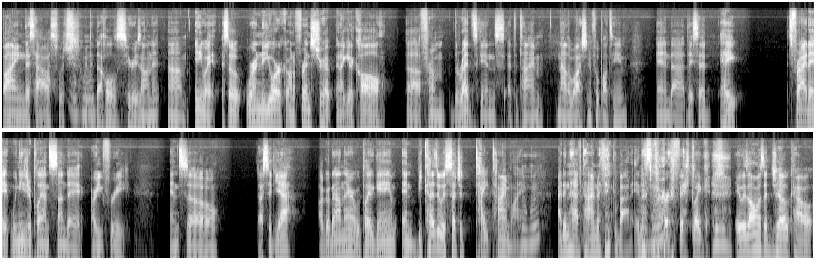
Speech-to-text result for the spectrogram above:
buying this house, which Mm-hmm. we did that whole series on it. Um, anyway, so we're in New York on a friend's trip, and I get a call uh, from the Redskins at the time, now the Washington football team, and uh, they said, "Hey, it's Friday. We need you to play on Sunday. Are you free?" And so I said, "Yeah, I'll go down there." We played a game, and because it was such a tight timeline. I didn't have time to think about it. It was perfect. Like it was almost a joke how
